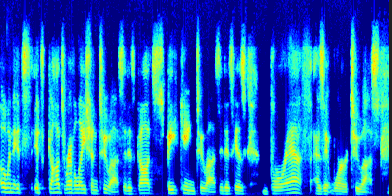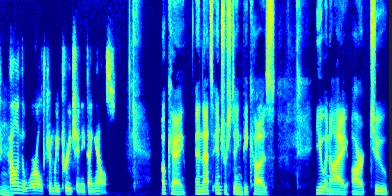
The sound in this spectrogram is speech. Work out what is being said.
oh and it's it's god's revelation to us it is god speaking to us it is his breath as it were to us mm. how in the world can we preach anything else Okay. And that's interesting because you and I are two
